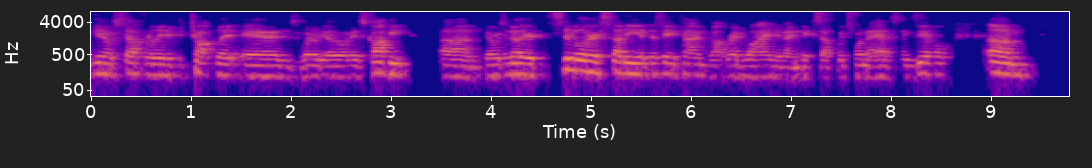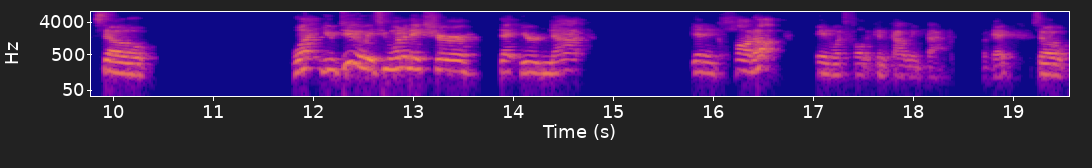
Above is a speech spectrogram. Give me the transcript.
you know, stuff related to chocolate and whatever the other one is, coffee, um, there was another similar study at the same time about red wine, and I mix up which one I have as an example. Um, so what you do is you want to make sure that you're not getting caught up in what's called a confounding factor, okay? So,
